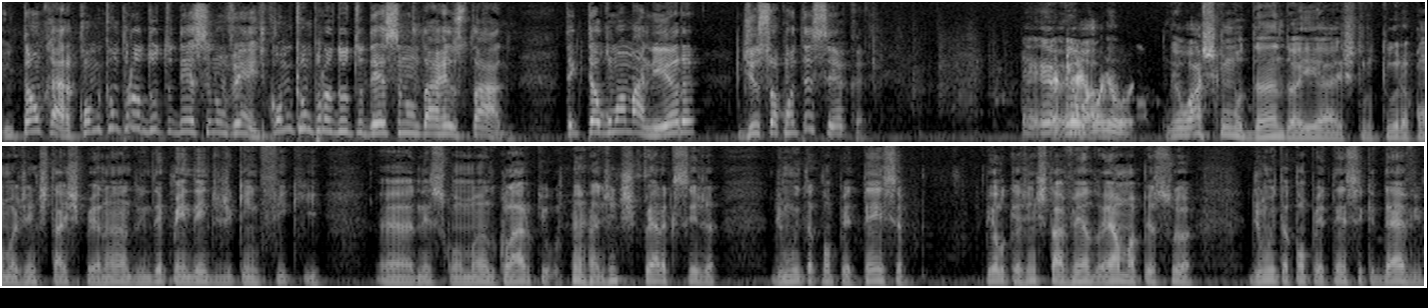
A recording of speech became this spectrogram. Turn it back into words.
Então, cara, como que um produto desse não vende? Como que um produto desse não dá resultado? Tem que ter alguma maneira disso acontecer, cara. Eu, É eu, vergonhoso. eu acho que mudando aí a estrutura como a gente está esperando, independente de quem fique é, nesse comando, claro que a gente espera que seja de muita competência, pelo que a gente está vendo, é uma pessoa de muita competência que deve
